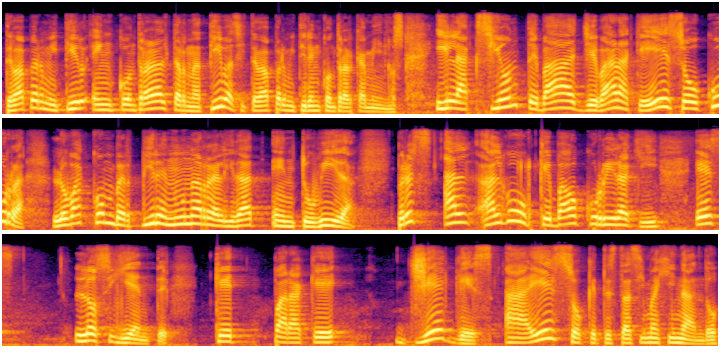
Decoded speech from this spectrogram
te va a permitir encontrar alternativas y te va a permitir encontrar caminos. Y la acción te va a llevar a que eso ocurra, lo va a convertir en una realidad en tu vida. Pero es algo que va a ocurrir aquí es lo siguiente, que para que llegues a eso que te estás imaginando,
